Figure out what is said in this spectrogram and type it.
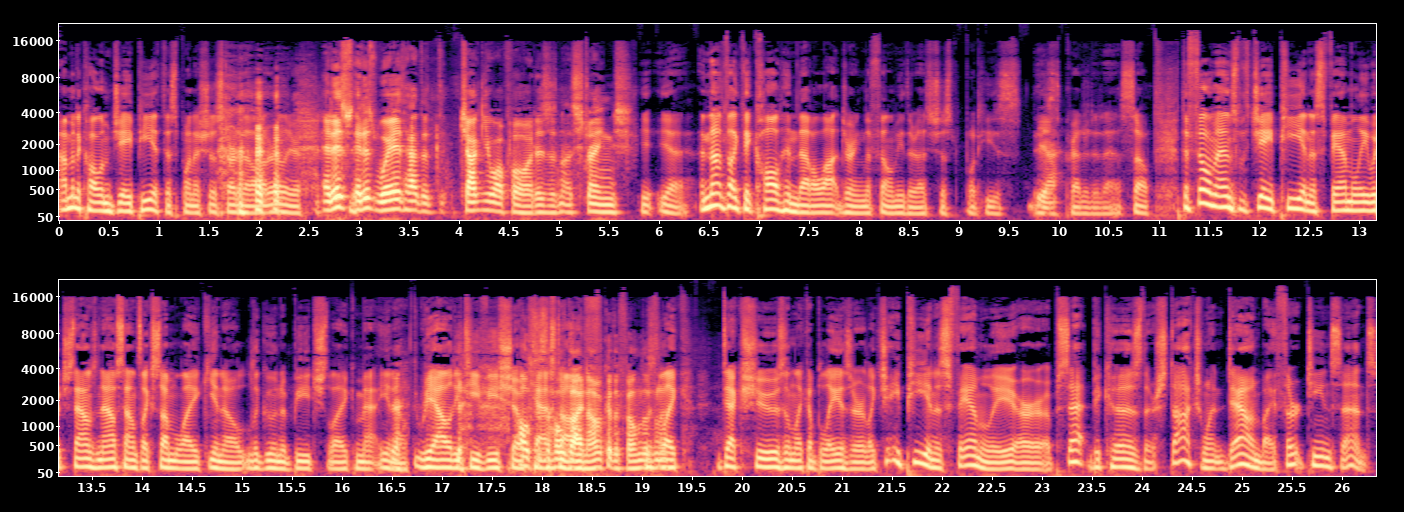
I'm going to call him JP at this point. I should have started that a lot earlier. It is it is weird how the Jaguar it is, isn't it? It's strange. Yeah, and not like they call him that a lot during the film either. That's just what he's Yeah. credited as. So the film ends with JP and his family, which sounds now sounds like some like you know Laguna Beach like you know reality TV show the cast whole off dynamic of the film, with doesn't it? like deck shoes and like a blazer. Like JP and his family are upset because their stocks went down by thirteen cents,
